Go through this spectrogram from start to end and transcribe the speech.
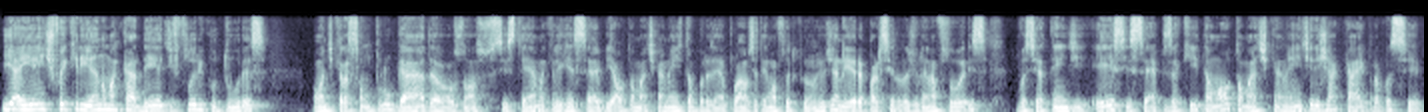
E aí a gente foi criando uma cadeia de floriculturas, onde elas são plugadas aos nossos sistemas, que ele recebe automaticamente. Então, por exemplo, ah, você tem uma floricultura no Rio de Janeiro, é parceiro da Juliana Flores, você atende esses CEPs aqui, então automaticamente ele já cai para você.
